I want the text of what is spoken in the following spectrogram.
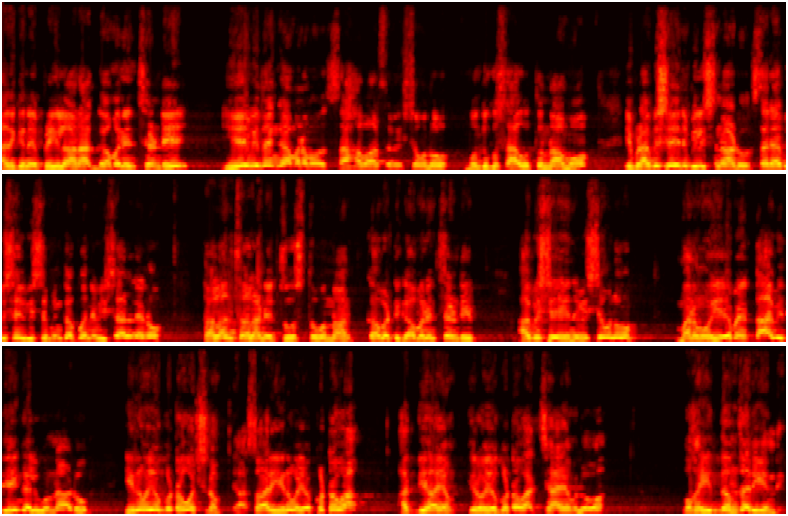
అందుకనే ప్రియులారా గమనించండి ఏ విధంగా మనము సహవాస విషయంలో ముందుకు సాగుతున్నామో ఇప్పుడు అభిషేక్ని పిలిచినాడు సరే అభిషేక్ విషయం ఇంకా కొన్ని విషయాలు నేను తలంచాలని చూస్తూ ఉన్నాను. కాబట్టి గమనించండి అభిషేకుని విషయంలో మనము ఏమైనా దావిది ఏం కలిగి ఉన్నాడు? ఇరవై ఒకటో వచ్చినం సారీ ఇరవై ఒకటవ అధ్యాయం. ఇరవై ఒకటవ అధ్యాయంలో ఒక యుద్ధం జరిగింది.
